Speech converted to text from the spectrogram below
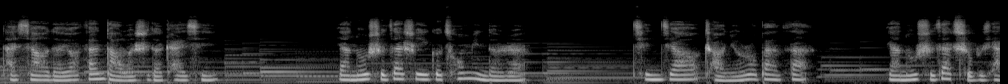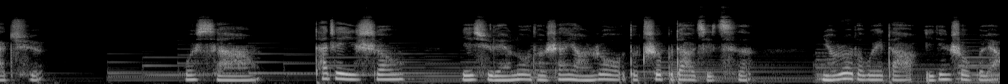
他笑得要翻倒了似的开心。雅奴实在是一个聪明的人。青椒炒牛肉拌饭，雅奴实在吃不下去。我想，他这一生，也许连骆驼山羊肉都吃不到几次。牛肉的味道一定受不了。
